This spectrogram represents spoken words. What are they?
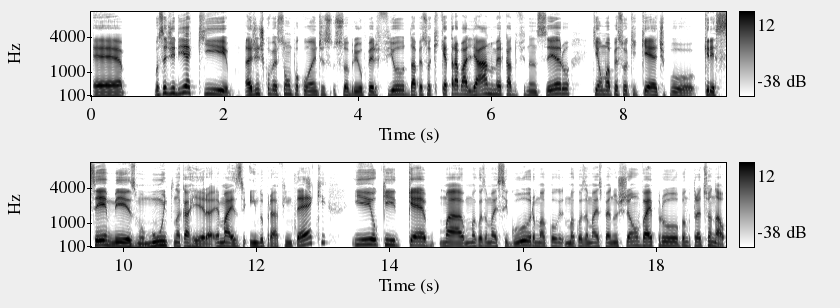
É, você diria que a gente conversou um pouco antes sobre o perfil da pessoa que quer trabalhar no mercado financeiro, que é uma pessoa que quer, tipo, crescer mesmo muito na carreira, é mais indo para fintech, e o que quer uma, uma coisa mais segura, uma, uma coisa mais pé no chão, vai para o banco tradicional.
